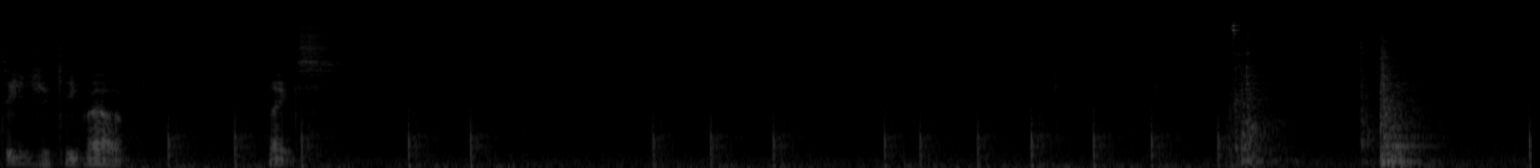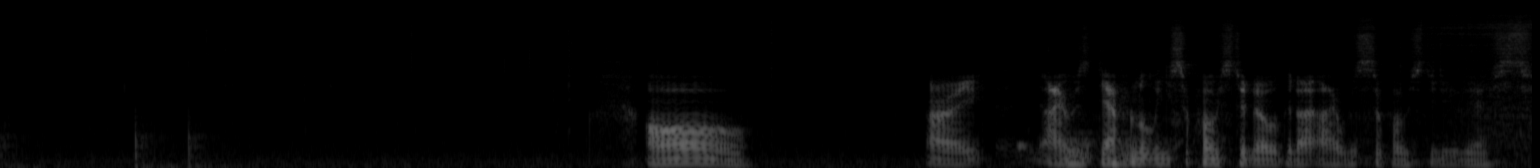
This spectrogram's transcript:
Did you keep out? Thanks. Oh. Alright. I was mm-hmm. definitely supposed to know that I, I was supposed to do this.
